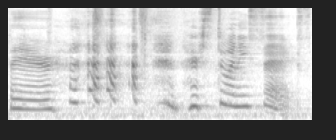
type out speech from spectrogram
fair. There's 26.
